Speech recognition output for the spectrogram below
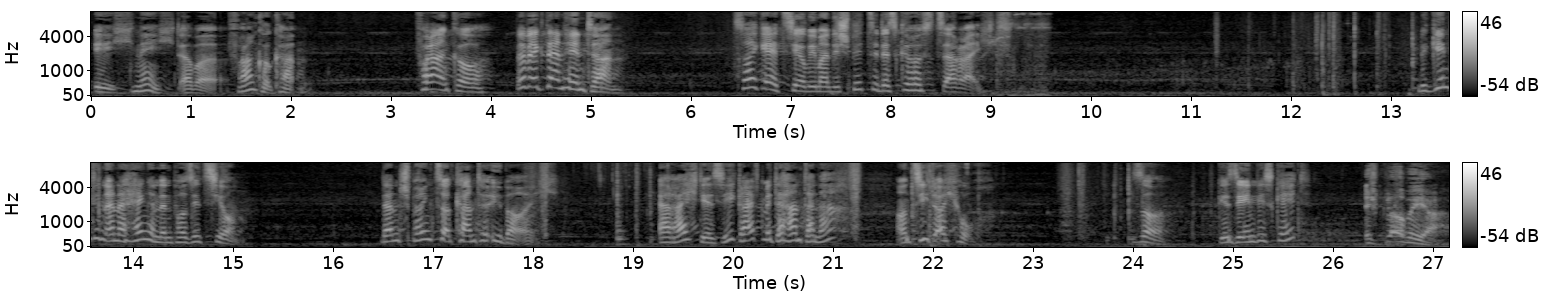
ich nicht, aber Franco kann. Franco, beweg dein Hintern. Zeig Ezio, wie man die Spitze des Gerüsts erreicht. Beginnt in einer hängenden Position. Dann springt zur Kante über euch. Erreicht ihr sie, greift mit der Hand danach und zieht euch hoch. So, gesehen, wie es geht? Ich glaube ja.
